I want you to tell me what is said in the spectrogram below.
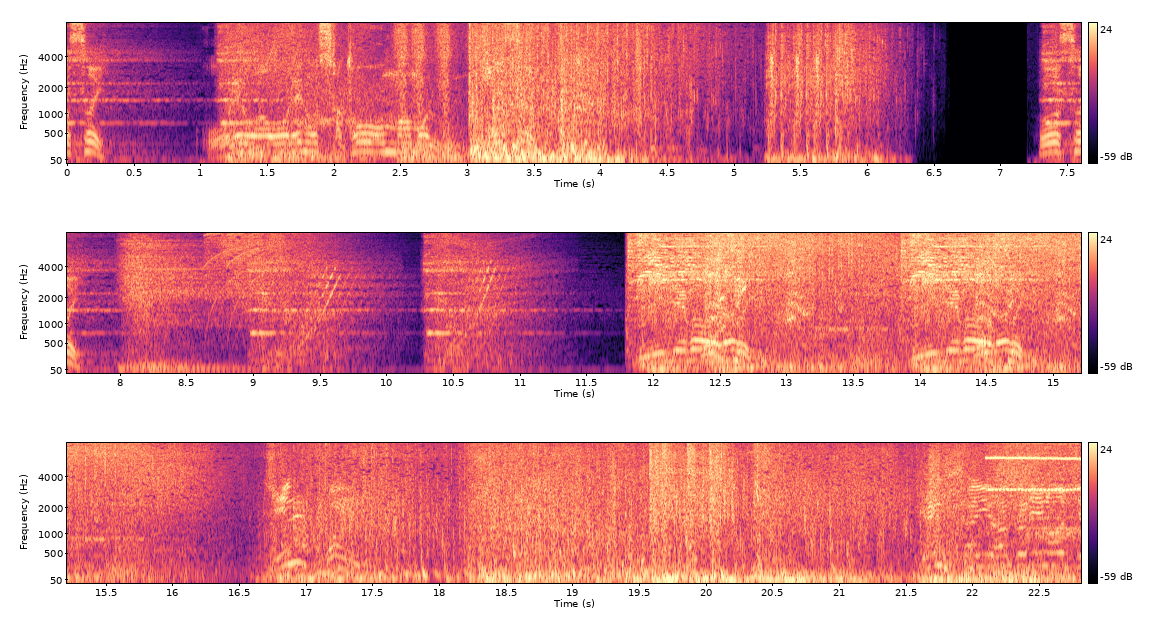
遅い。俺は俺の里を守る。遅い。遅い逃げ場はない。逃げ場はない。金婚限界測りの術。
